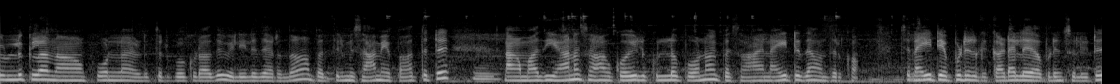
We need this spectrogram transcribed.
உள்ளுக்கெல்லாம் நான் ஃபோன்லாம் எடுத்துகிட்டு போகக்கூடாது. வெளியில தான் இருந்தோம். அப்போ திரும்பி சாமியை பார்த்துட்டு. நாங்கள் மதியானம் சா கோயிலுக்குள்ளே போனோம். இப்போ சா நைட்டு தான் வந்திருக்கோம். சரி நைட்டு எப்படி இருக்கு? கடல் அப்படின்னு சொல்லிட்டு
